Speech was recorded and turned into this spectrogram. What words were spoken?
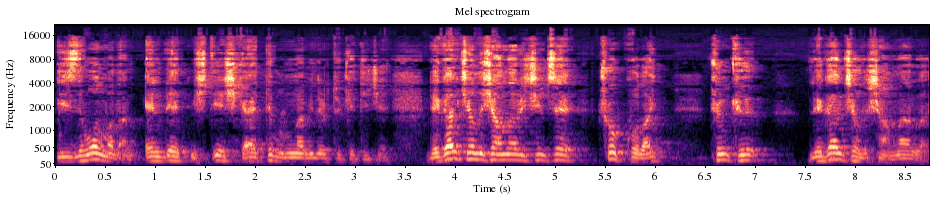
iznim olmadan elde etmiş diye şikayette bulunabilir tüketici. Legal çalışanlar içinse çok kolay. Çünkü legal çalışanlarla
